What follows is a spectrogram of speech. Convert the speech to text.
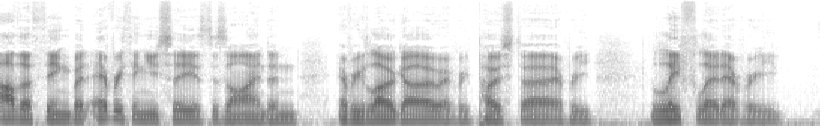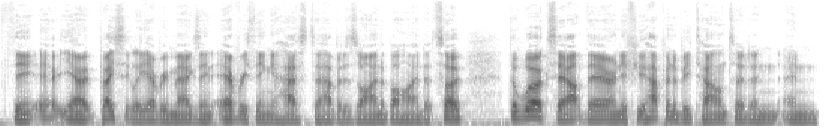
other thing, but everything you see is designed, and every logo, every poster, every leaflet, every thing, you know, basically every magazine, everything has to have a designer behind it. So the work's out there, and if you happen to be talented and and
